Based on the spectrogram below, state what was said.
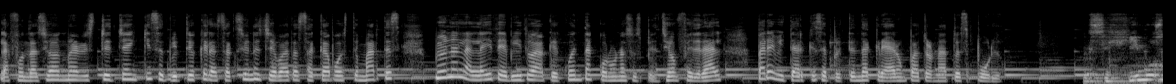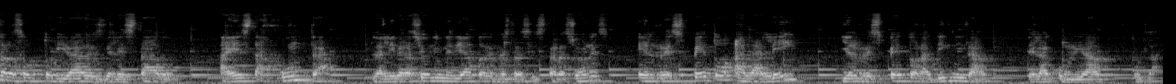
La Fundación Mary Street Jenkins advirtió que las acciones llevadas a cabo este martes violan la ley debido a que cuentan con una suspensión federal para evitar que se pretenda crear un patronato espurio. Exigimos a las autoridades del Estado, a esta Junta, la liberación inmediata de nuestras instalaciones, el respeto a la ley y el respeto a la dignidad de la comunidad judía.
